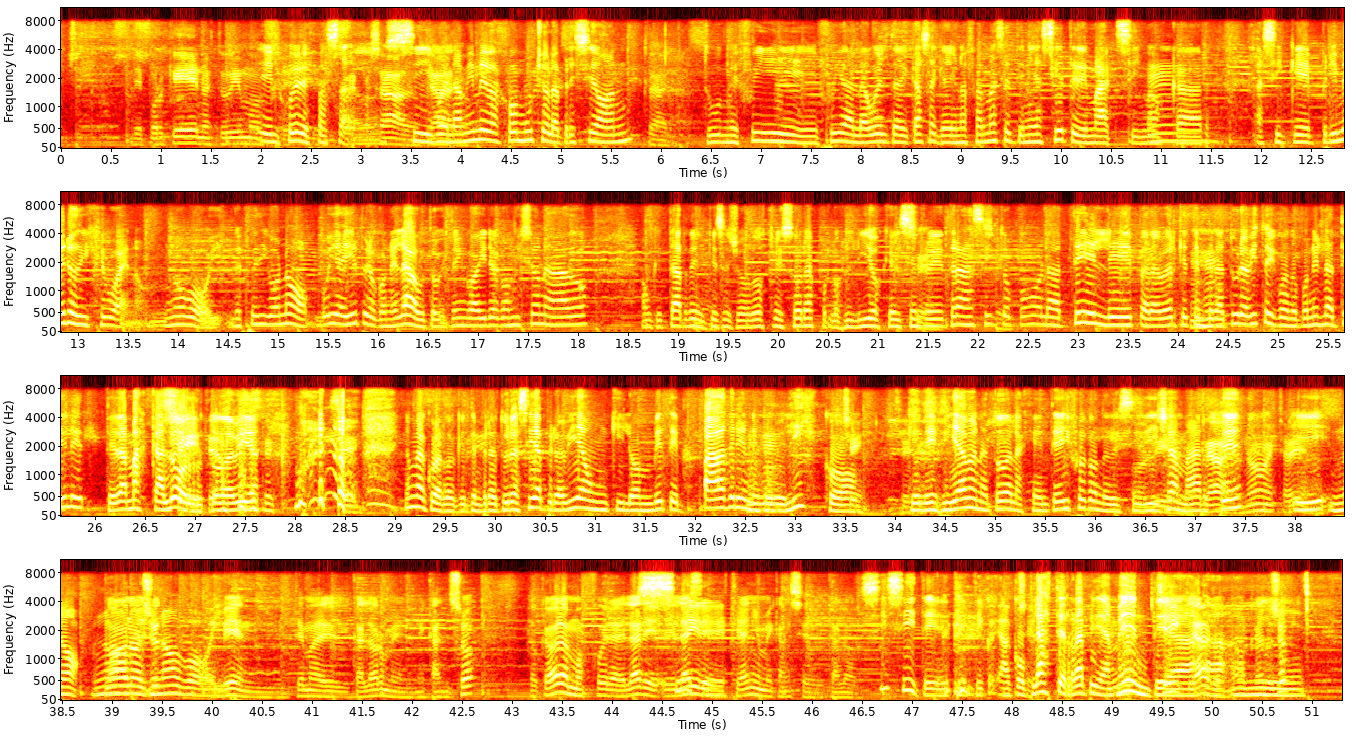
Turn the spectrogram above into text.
de por qué no estuvimos El eh, jueves el pasado. pasado, sí, claro. bueno, a mí me bajó mucho la presión. Claro. Tú, me fui, fui a la vuelta de casa que hay una farmacia, tenía 7 de máxima, Mm. Oscar. Así que primero dije, bueno, no voy. Después digo, no, voy a ir pero con el auto, que tengo aire acondicionado. Aunque tarden, qué sé yo, dos, tres horas por los líos que hay siempre Sí, de tránsito. sí. Pongo la tele para ver qué temperatura. Viste que cuando pones la tele te da más calor da- todavía. Bueno, no me acuerdo qué temperatura hacía, pero había un quilombete padre en el obelisco Sí, que sí, sí. desviaban a toda la gente. Ahí fue cuando decidí llamarte claro, no, está y bien. no, no, no, yo voy. Bien, el tema del calor me, me cansó. Lo que hablamos fuera del aire, Sí, el aire sí. este año me cansé del calor. Sí, sí, te, te- te acoplaste rápidamente Sí, a, claro, a- a no, claro. mi- Yo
